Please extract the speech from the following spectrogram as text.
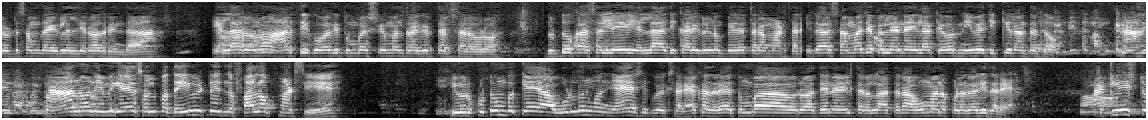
ದೊಡ್ಡ ಸಮುದಾಯಗಳಲ್ಲಿ ಇರೋದ್ರಿಂದ ಎಲ್ಲರೂ ಆರ್ಥಿಕವಾಗಿ ತುಂಬಾ ಶ್ರೀಮಂತರಾಗಿರ್ತಾರೆ ಸರ್ ಅವರು. ದುಡ್ಡು ಕಾಸಲ್ಲಿ ಎಲ್ಲ ಅಧಿಕಾರಿಗಳನ್ನು ಬೇರೆ ತರ ಮಾಡ್ತಾರೆ. ಈಗ ಸಮಾಜ ಕಲ್ಯಾಣ ಇಲಾಖೆಯವ್ರು ನೀವೇ ದಿಕ್ಕಿರೋಂಥದ್ದು. ನಾನು ನಿಮಗೆ ಸ್ವಲ್ಪ ದಯವಿಟ್ಟು ಇದನ್ನ ಫಾಲೋ ಅಪ್ ಮಾಡಿಸಿ. ಇವ್ರ ಕುಟುಂಬಕ್ಕೆ ಆ ಹುಡುಗನ್ಗೊಂದು ನ್ಯಾಯ ಸಿಗ್ಬೇಕು ಸರ್. ಯಾಕಂದ್ರೆ ತುಂಬಾ ಅವರು ಅದೇನೋ ಹೇಳ್ತಾರಲ್ಲ, ಆ ಥರ ಅವಮಾನಕ್ಕೊಳಗಾಗಿದ್ದಾರೆ. ಅಟ್ಲೀಸ್ಟ್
